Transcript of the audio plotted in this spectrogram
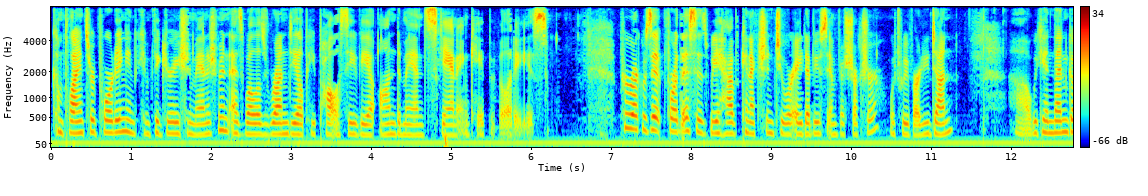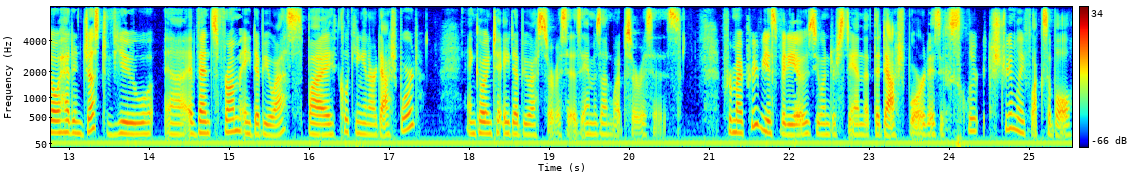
compliance reporting and configuration management, as well as run DLP policy via on-demand scanning capabilities. Prerequisite for this is we have connection to our AWS infrastructure, which we've already done. Uh, we can then go ahead and just view uh, events from AWS by clicking in our dashboard and going to AWS Services, Amazon Web Services. From my previous videos, you understand that the dashboard is extremely flexible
